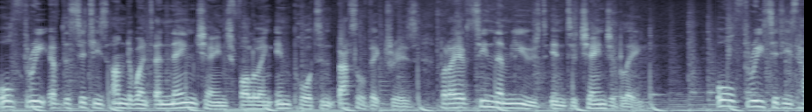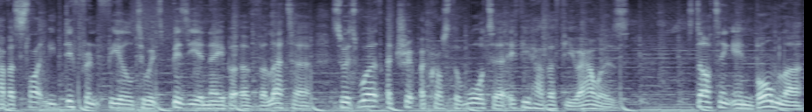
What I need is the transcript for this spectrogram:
All three of the cities underwent a name change following important battle victories, but I have seen them used interchangeably. All three cities have a slightly different feel to its busier neighbour of Valletta, so it's worth a trip across the water if you have a few hours. Starting in Bormla,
